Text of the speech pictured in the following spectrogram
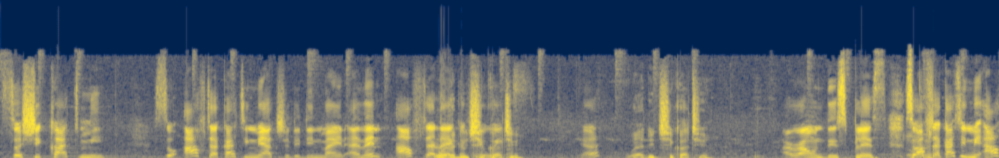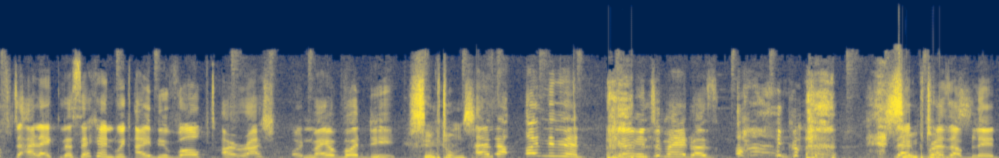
So she cut me. So after cutting me, actually didn't mind. And then after Where like a did she cut weeks, you? Yeah, Where did she cut you? around this place. So Okay. after cutting me, after uh, like the second week, I developed a rash on my body, Symptoms. and the only thing that came into my head was, oh my god, that razor blade.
